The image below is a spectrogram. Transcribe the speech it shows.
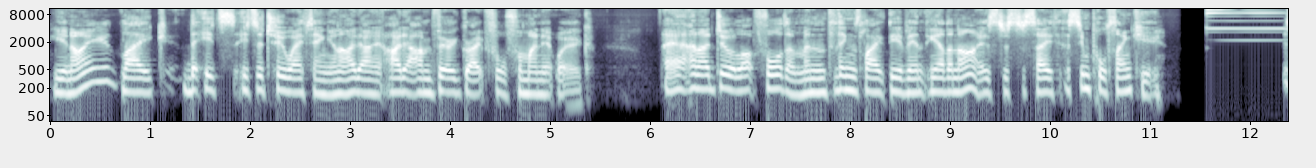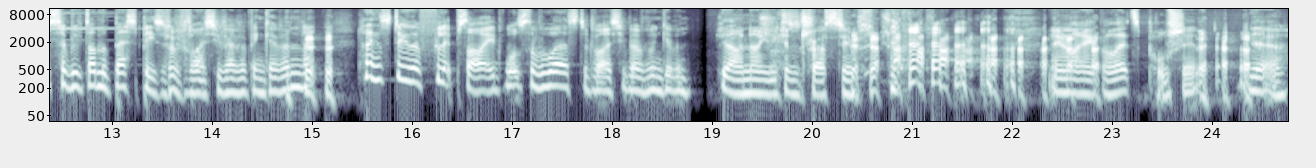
you know like it's it's a two-way thing and i don't, I don't i'm very grateful for my network. And i do a lot for them and things like the event the other night is just to say a simple thank you. So we've done the best piece of advice you've ever been given. Let- Let's do the flip side. What's the worst advice you've ever been given? yeah i know you can trust him. And like well that's bullshit. Yeah.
